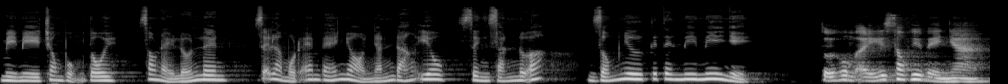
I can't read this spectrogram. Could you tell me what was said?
Mimi trong bụng tôi, Sau này lớn lên, Sẽ là một em bé nhỏ nhắn đáng yêu, Xinh xắn nữa, Giống như cái tên Mimi nhỉ. Tối hôm ấy sau khi về nhà,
